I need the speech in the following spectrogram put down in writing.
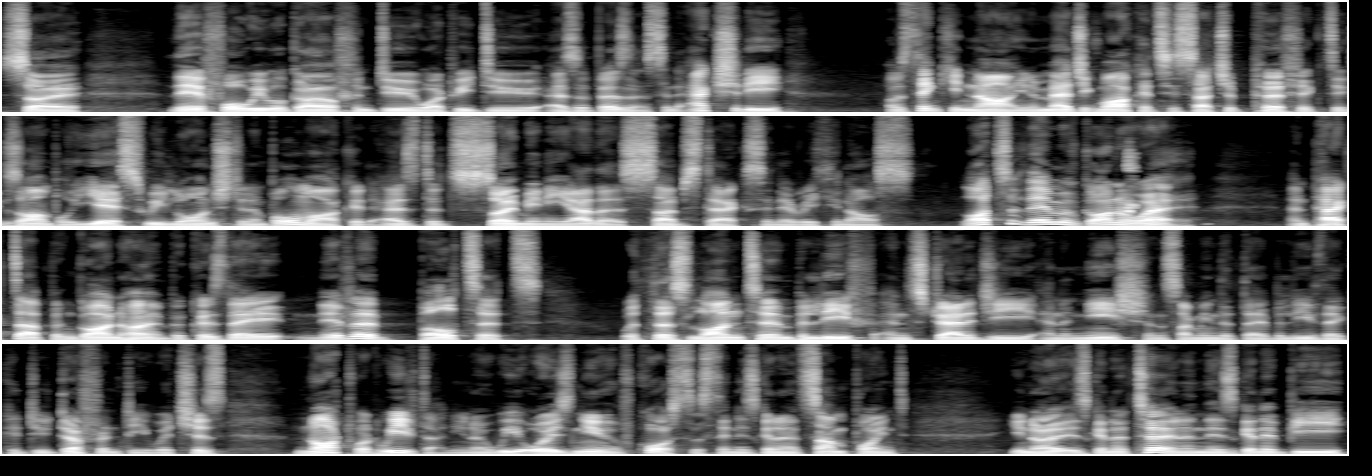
So, therefore, we will go off and do what we do as a business. And actually, I was thinking now, you know, Magic Markets is such a perfect example. Yes, we launched in a bull market, as did so many others, Substacks and everything else. Lots of them have gone away and packed up and gone home because they never built it with this long term belief and strategy and a niche and something that they believe they could do differently, which is not what we've done. You know, we always knew, of course, this thing is going to at some point, you know, is going to turn and there's going to be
